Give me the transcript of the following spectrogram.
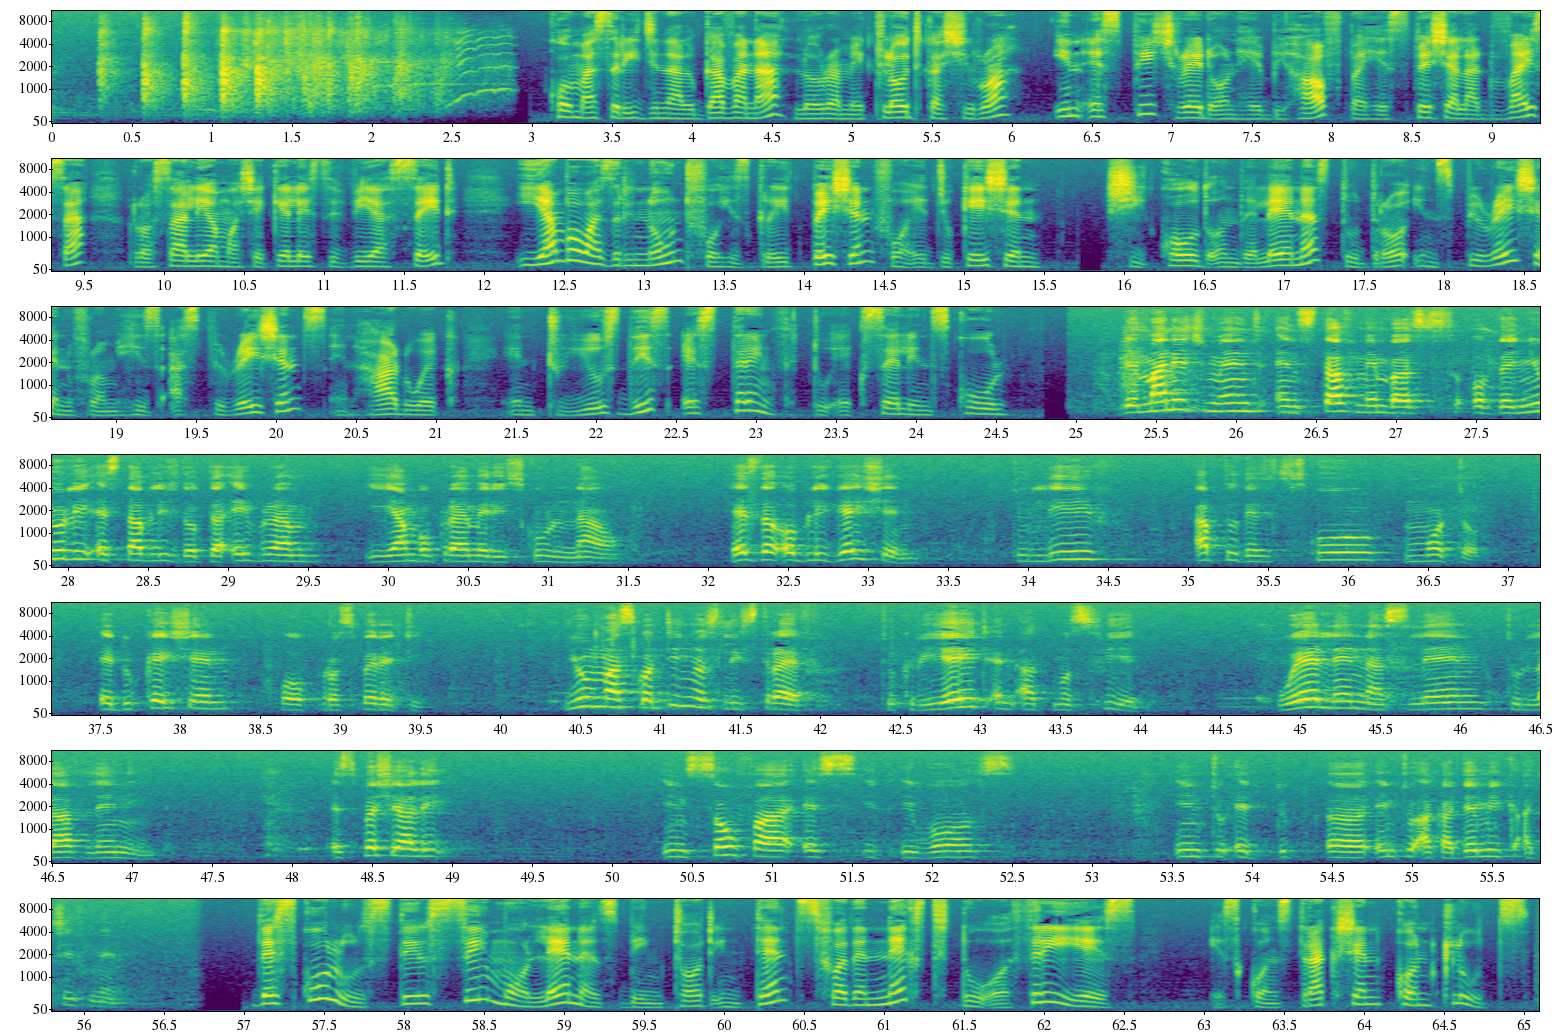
Khomas Regional Governor Laura McLeod Katjirua, in a speech read on her behalf by her special advisor Rosalia Mwashekele Sevilla, said Iyambo was renowned for his great passion for education. She called on the learners to draw inspiration from his aspirations and hard work and to use this as strength to excel in school. The management and staff members of the newly established Dr. Abraham Iyambo Primary School now has the obligation to live up to the school motto, education for prosperity. You must continuously strive to create an atmosphere where learners learn to love learning, especially insofar as it evolves into, edu- uh, into academic achievement. The school will still see more learners being taught in tents for the next two or three years as construction concludes.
